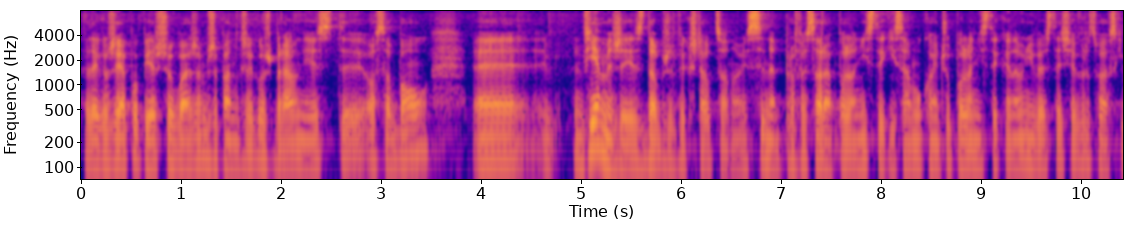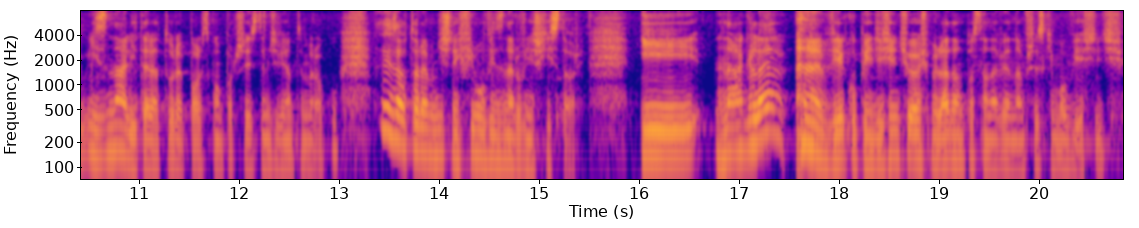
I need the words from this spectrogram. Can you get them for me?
Dlatego, że ja po pierwsze uważam, że pan Grzegorz Braun jest y, osobą, e, wiemy, że jest dobrze wykształconą, jest synem profesora polonistyki, sam ukończył polonistykę na Uniwersytecie Wrocławskim i zna literaturę polską po 1939 roku. Jest autorem licznych filmów, więc zna również historię. I nagle w wieku 58 lat on postanawia nam wszystkim obwieścić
